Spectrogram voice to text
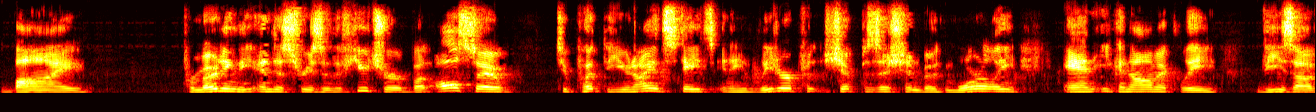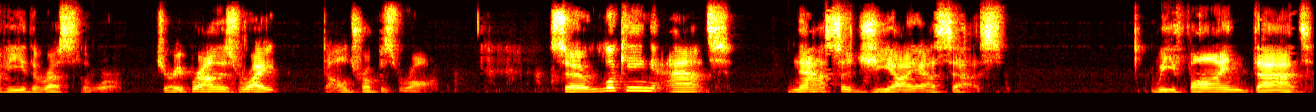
by promoting the industries of the future, but also to put the United States in a leadership position, both morally and economically, vis-a-vis the rest of the world. Jerry Brown is right, Donald Trump is wrong. So looking at NASA GISS, we find that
